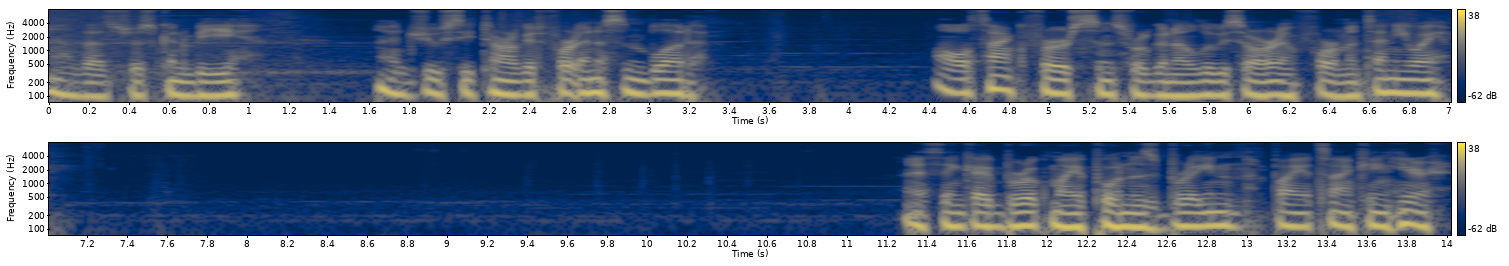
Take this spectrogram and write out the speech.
and that's just going to be a juicy target for Innocent Blood. I'll attack first since we're going to lose our Informant anyway. I think I broke my opponent's brain by attacking here.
